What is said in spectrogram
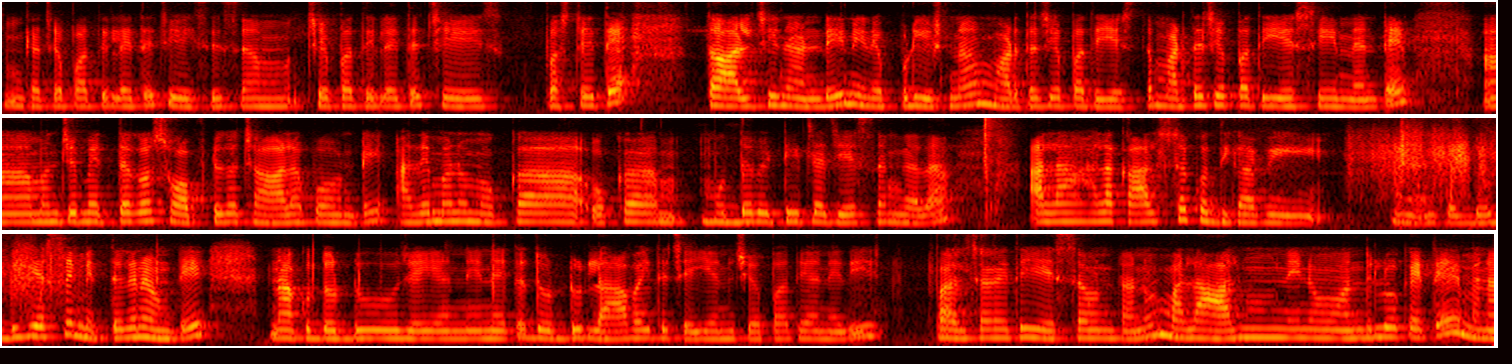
ఇంకా చపాతీలు అయితే చేసేసాము. చపాతీలు అయితే చేసి ఫస్ట్ అయితే తాల్చినండి. నేను ఎప్పుడు చేసినా మడత చపాతి చేస్తాను మడత చపాతి చేస్తే ఏంటంటే మంచి మెత్తగా సాఫ్ట్గా చాలా బాగుంటాయి. అదే మనం ఒక ఒక ముద్ద పెట్టి ఇట్లా చేస్తాం కదా అలా అలా కాల్స్తే కొద్దిగా అవి అంటే దొడ్డు చేస్తే మెత్తగానే ఉంటాయి. నాకు దొడ్డు చేయను. నేనైతే దొడ్డు లావ్ అయితే చెయ్యను చపాతి అనేది. పల్చగా అయితే చేస్తూ ఉంటాను. మళ్ళీ ఆల్ నేను అందులోకి అయితే మన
